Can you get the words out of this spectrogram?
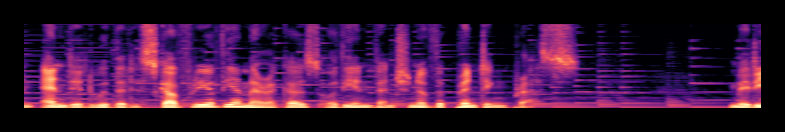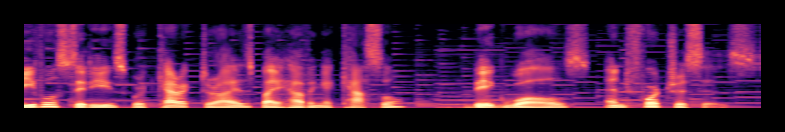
and ended with the discovery of the Americas or the invention of the printing press. Medieval cities were characterized by having a castle, big walls, and fortresses.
